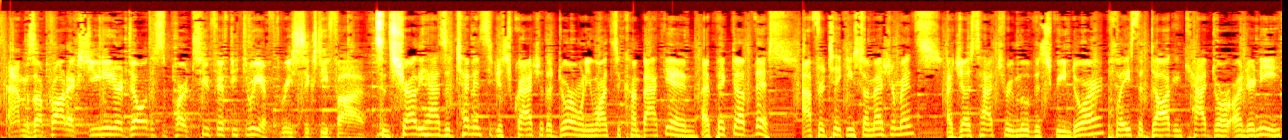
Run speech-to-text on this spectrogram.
Amazon products you need or don't. This is part 253 of 365. Since Charlie has a tendency to scratch at the door when he wants to come back in, I picked up this. After taking some measurements, I just had to remove the screen door, place the dog and cat door underneath,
